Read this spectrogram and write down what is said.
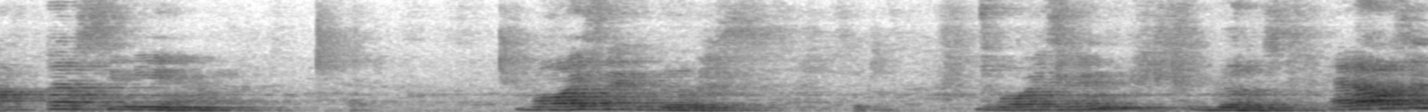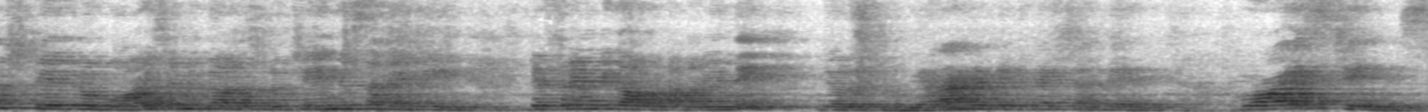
occurs in boys and girls boys and girls adolescent స్టేజ్లో బాయ్స్ అండ్ గర్ల్స్లో చేంజెస్ అనేవి డిఫరెంట్గా ఉండడం అనేది జరుగుతుంది. ఎలాంటి డిఫరెన్స్ అంటే voice changes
